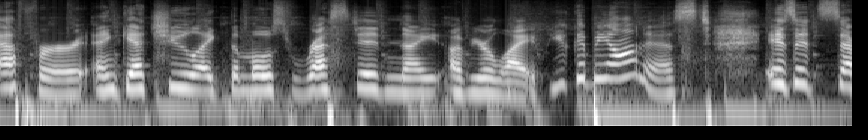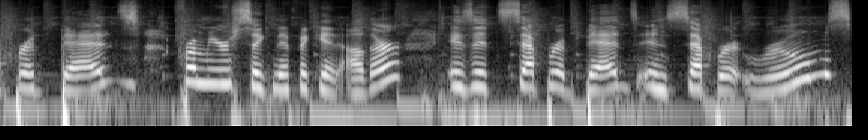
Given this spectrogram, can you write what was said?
effort and get you like the most rested night of your life? You could be honest. Is it separate beds from your significant other? Is it separate beds in separate rooms?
